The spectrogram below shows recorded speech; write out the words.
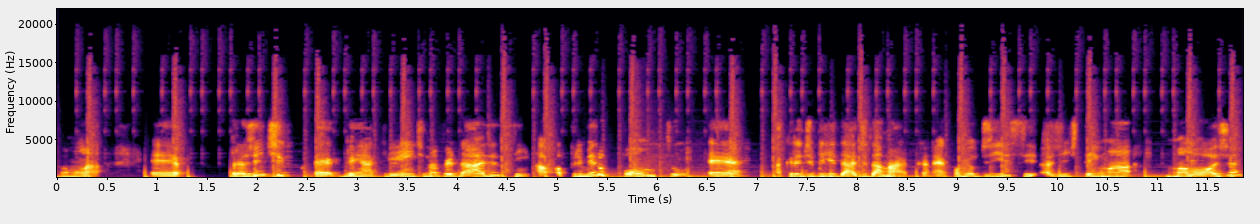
Vamos lá. É, para a gente é, ganhar cliente, na verdade, assim, o primeiro ponto é a credibilidade da marca, né? Como eu disse, a gente tem uma, uma loja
